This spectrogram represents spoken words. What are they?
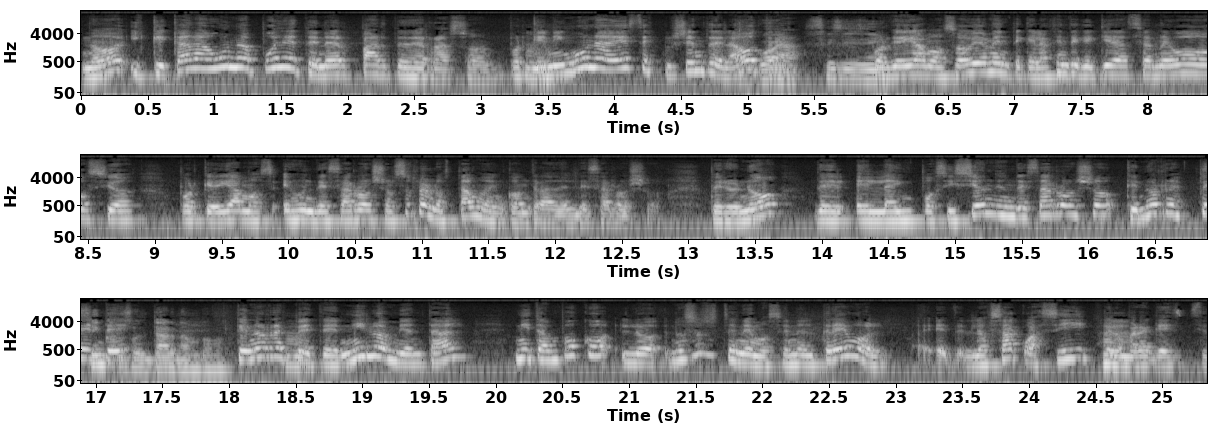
¿no? Y que cada una puede tener parte de razón, porque Mm. ninguna es excluyente de la otra. Sí, sí. Porque, digamos, obviamente que la gente que quiere hacer negocios, porque, digamos, es un desarrollo, nosotros no estamos en contra del desarrollo, pero no de en la imposición de un desarrollo que no Sin respete, consultar tampoco. que no respete ni lo ambiental, ni tampoco lo... Nosotros tenemos en el trébol, eh, lo saco así, pero Mm. para que se,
